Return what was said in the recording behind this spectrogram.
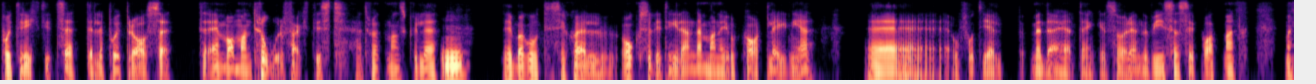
på ett riktigt sätt eller på ett bra sätt än vad man tror faktiskt. Jag tror att man skulle, mm. det är bara gå till sig själv också lite grann när man har gjort kartläggningar eh, och fått hjälp med det helt enkelt så har det ändå visat sig på att man, man,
